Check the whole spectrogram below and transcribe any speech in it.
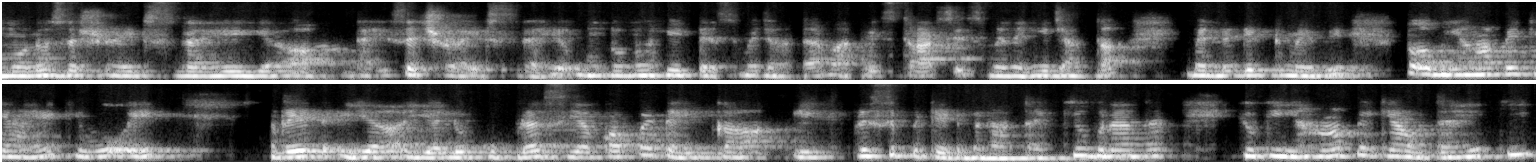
मोनोसेचराइड्स रहे या डाइसेचराइड्स रहे, उन दोनों ही टेस्ट में जाता है बाकी स्टार्स इसमें नहीं जाता बेनेडिक्ट में भी। तो अब यहाँ पे क्या है कि वो एक रेड या येलो कुपरस या कॉपर टाइप का एक प्रिसिपिटेट बनाता है। क्यों बनाता है? क्योंकि यहाँ पे क्या होता है कि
